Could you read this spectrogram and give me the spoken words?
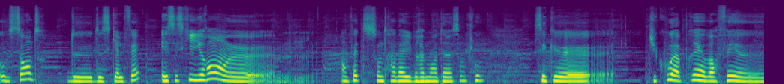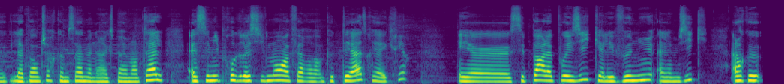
au centre de, de ce qu'elle fait. Et c'est ce qui rend en fait son travail vraiment intéressant, je trouve. C'est que du coup, après avoir fait euh, la peinture comme ça de manière expérimentale, elle s'est mise progressivement à faire un peu de théâtre et à écrire. Et euh, c'est par la poésie qu'elle est venue à la musique. Alors que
